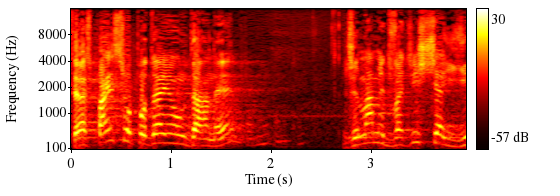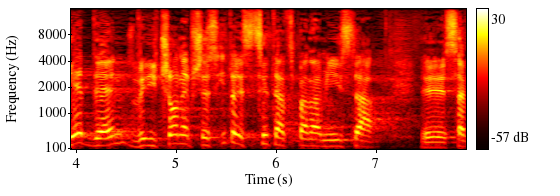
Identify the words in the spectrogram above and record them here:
Teraz Państwo podają dane, że mamy 21 wyliczone przez, i to jest cytat z pana ministra, e, e,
